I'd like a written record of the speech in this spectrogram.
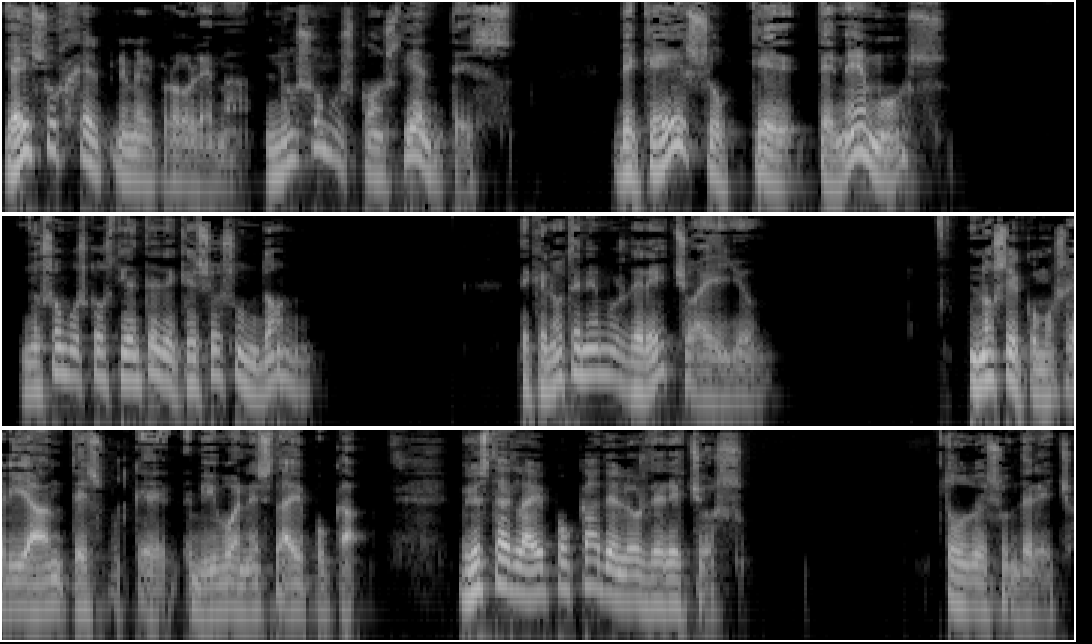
Y ahí surge el primer problema. No somos conscientes de que eso que tenemos, no somos conscientes de que eso es un don, de que no tenemos derecho a ello. No sé cómo sería antes, porque vivo en esta época, pero esta es la época de los derechos. Todo es un derecho.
